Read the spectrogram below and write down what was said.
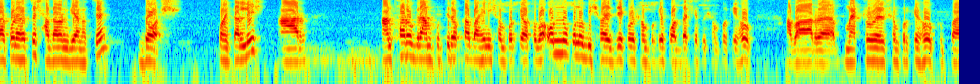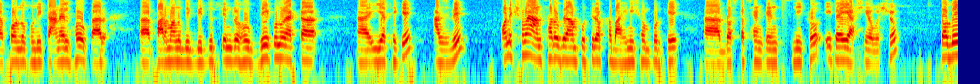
তারপরে হচ্ছে সাধারণ জ্ঞান হচ্ছে দশ, পঁয়তাল্লিশ, আর আনসার ও গ্রাম প্রতিরক্ষা বাহিনী সম্পর্কে অথবা অন্য কোনো বিষয়ে যে কোনো সম্পর্কে, পদ্মা সেতু সম্পর্কে হোক, আবার মেট্রো রেল সম্পর্কে হোক কর্ণফুলী টানেল হোক, আর পারমাণবিক বিদ্যুৎ কেন্দ্র হোক, যে কোনো একটা ইয়া থেকে আসবে। অনেক সময় আনসার ও গ্রাম প্রতিরক্ষা বাহিনী সম্পর্কে দশটা সেন্টেন্স লিখো, এটাই আসে অবশ্য। তবে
